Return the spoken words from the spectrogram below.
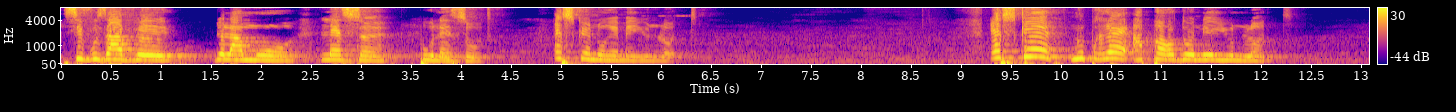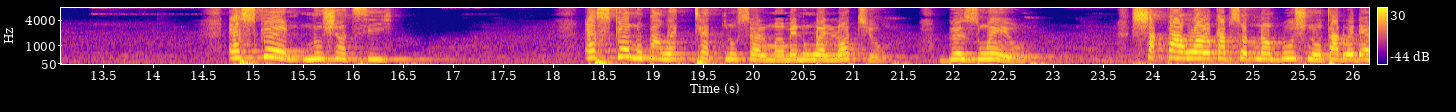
si vous avez de l'amour les uns pour les autres. Est-ce que nous aimons une l'autre? Est-ce que nous prêts à pardonner une l'autre? Est-ce que nous gentils? Est-ce que nous pas tête nous seulement, mais nous l'autre besoin Chaque parole qui sort dans la bouche nous, doit des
